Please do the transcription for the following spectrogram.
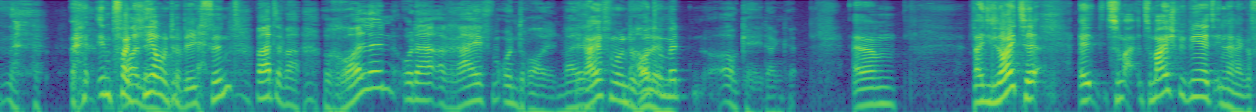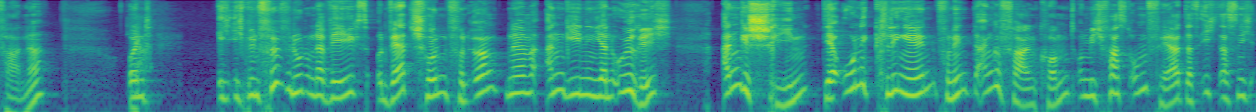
im Verkehr Rollen. unterwegs sind, Warte mal, Rollen oder Reifen und Rollen? Weil Reifen und Rollen. Mit, okay, danke. ähm, weil die Leute, äh, zum, zum Beispiel bin ich jetzt Inliner gefahren, ne? Und Ja. ich, ich bin fünf Minuten unterwegs und werde schon von irgendeinem angehenden Jan Ulrich angeschrien, der ohne Klingeln von hinten angefahren kommt und mich fast umfährt, dass ich das nicht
